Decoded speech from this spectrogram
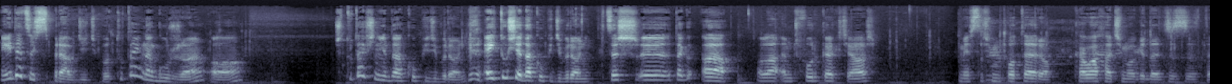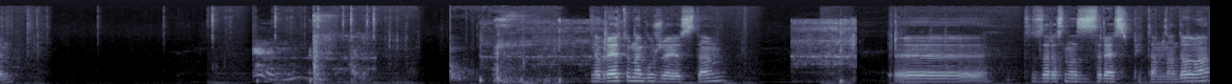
Ja idę coś sprawdzić, bo tutaj na górze, o. Czy tutaj się nie da kupić broń? Ej, tu się da kupić broń. Chcesz e, tego? A, Ola, M4 chciałaś. My jesteśmy potero. Kałacha ci mogę dać z, z tym. Dobra, ja tu na górze jestem. Yy, to zaraz nas zrespi tam na dole.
